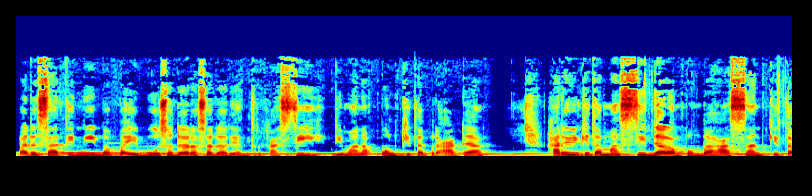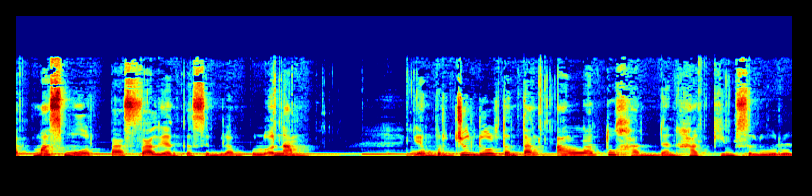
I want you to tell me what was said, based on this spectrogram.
pada saat ini Bapak Ibu Saudara-saudari yang terkasih di mana pun kita berada Hari ini kita masih dalam pembahasan kitab Mazmur pasal yang ke-96 Yang berjudul tentang Allah Tuhan dan Hakim seluruh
